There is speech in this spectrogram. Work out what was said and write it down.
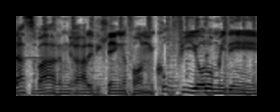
Das waren gerade die Klänge von Kofi Olomide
